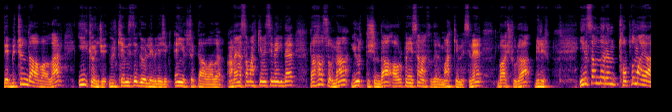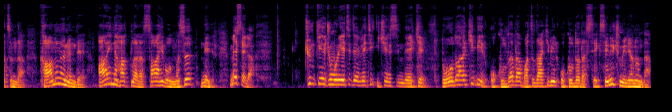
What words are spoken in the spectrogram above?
ve bütün davalar ilk önce ülkemizde görülebilecek en yüksek davalar Anayasa Mahkemesi'ne gider. Daha sonra yurt dışında Avrupa İnsan Hakları Mahkemesi'ne başvurabilir. İnsanların toplum hayatında kanun önünde aynı haklara sahip olması nedir? Mesela Türkiye Cumhuriyeti Devleti içerisindeki doğudaki bir okulda da batıdaki bir okulda da 83 milyonun da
